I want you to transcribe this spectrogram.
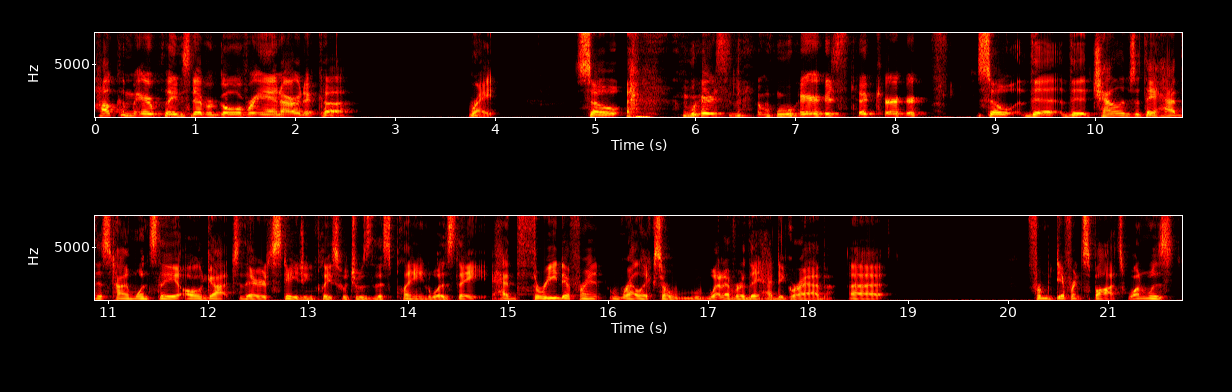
how come airplanes never go over antarctica right. So Where's the where's the curve? So the the challenge that they had this time, once they all got to their staging place, which was this plane, was they had three different relics or whatever they had to grab uh, from different spots. One was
